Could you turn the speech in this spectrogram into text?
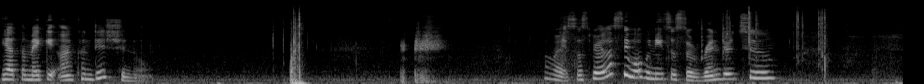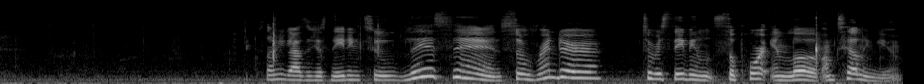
You have to make it unconditional. All right, so Spirit, let's see what we need to surrender to. Some of you guys are just needing to listen, surrender to receiving support and love. I'm telling you.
